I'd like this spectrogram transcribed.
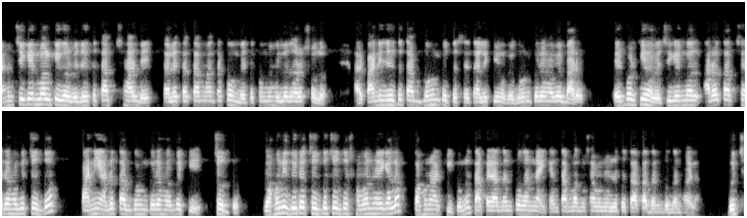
এখন চিকেন বল কি করবে? যেহেতু তাপ ছাড়বে তাহলে তার তাপমাত্রা কমবে তো কমে হলো ধরো ষোলো। আর পানি যেহেতু তাপ গ্রহণ করতেছে তাহলে কি হবে? গ্রহণ করে হবে বারো। এরপর কি হবে? চিকেন বল আরও তাপ ছেড়ে হবে চোদ্দ পানি আরও তাপ গ্রহণ করে হবে কি? চোদ্দ। যখনই দুইটা চোদ্দ চোদ্দ সমান হয়ে গেল তখন আর কি? কোনো তাপের আদান প্রদান নাই কারণ তাপমাত্রা সমান হলে তো তাপ আদান প্রদান হয় না। বুঝছ?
